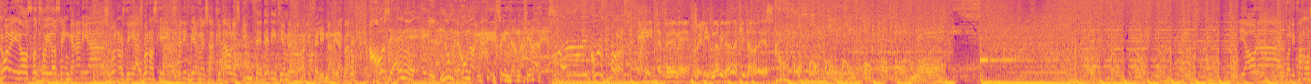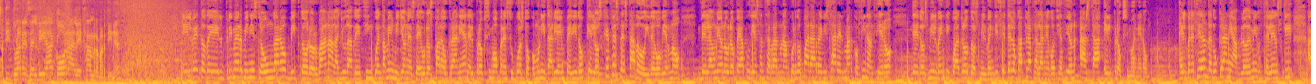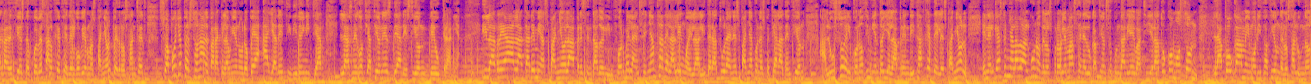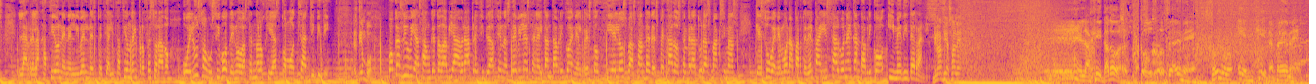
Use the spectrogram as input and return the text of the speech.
9 y 2, 8 y 2 en Canarias. Buenos días, buenos hits. Feliz viernes, agitadores. 15 de diciembre. y feliz Navidad, claro. José A.M. en la número uno en hits internacionales. ¡Merry Christmas! Hit FM. ¡Feliz Navidad, agitadores! Y ahora actualizamos titulares del día con Alejandra Martínez. El veto del primer ministro húngaro Víctor Orbán a la ayuda de 50.000 millones de euros para Ucrania en el próximo presupuesto comunitario ha impedido que los jefes de Estado y de Gobierno de la Unión Europea pudiesen cerrar un acuerdo para revisar el marco financiero de 2024-2027, lo que aplaza la negociación hasta el próximo enero. El presidente de Ucrania, Vladimir Zelensky, agradeció este jueves al jefe del gobierno español, Pedro Sánchez, su apoyo personal para que la Unión Europea haya decidido iniciar las negociaciones de adhesión de Ucrania. Y la Real Academia Española ha presentado el informe La enseñanza de la lengua y la literatura en España con especial atención al uso, el conocimiento y el aprendizaje del español, en el que ha señalado algunos de los problemas en educación secundaria y bachillerato como son la poca memorización de los alumnos, la relajación en el nivel de especialización del profesorado o el uso abusivo de nuevas tecnologías como ChatGPT. El tiempo. Pocas lluvias, aunque todavía habrá precipitaciones débiles en el Cantábrico, en el resto cielos bastante despejados, temperaturas máximas que suben en buena parte del país, salvo en el Cantábrico y Mediterráneo. Gracias, Ale. El agitador con José M. Solo en GTPM.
